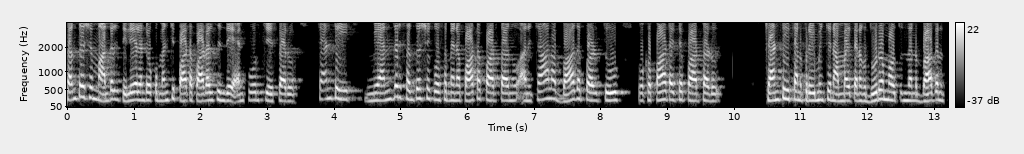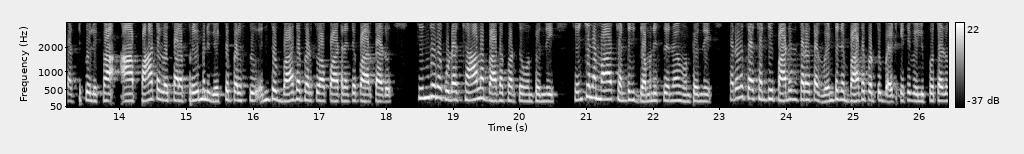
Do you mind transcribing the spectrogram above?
సంతోషం మా అందరికి తెలియాలంటే ఒక మంచి పాట పాడాల్సిందే అని ఫోర్స్ చేస్తారు. చంటి మీ అందరి సంతోషం కోసమైన పాట పాడతాను అని చాలా బాధపడుతూ ఒక పాట అయితే పాడతాడు. చంటి తను ప్రేమించిన అమ్మాయి తనకు దూరం అవుతుందన్న బాధను తట్టుకోలేక ఆ పాటలో తన ప్రేమను వ్యక్తపరుస్తూ ఎంతో బాధపడుతూ ఆ పాటనైతే పాడతాడు. సింధుర కూడా చాలా బాధపడుతూ ఉంటుంది. చెంచలమ్మ చంటిని గమనిస్తూనే ఉంటుంది. తర్వాత చంటి పాడిన తర్వాత వెంటనే బాధపడుతూ బయటకైతే వెళ్ళిపోతాడు.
